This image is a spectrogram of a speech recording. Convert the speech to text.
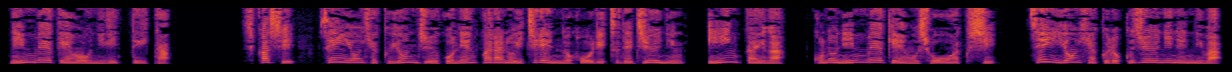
任命権を握っていた。しかし、1445年からの一連の法律で10人委員会がこの任命権を掌握し、1462年には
